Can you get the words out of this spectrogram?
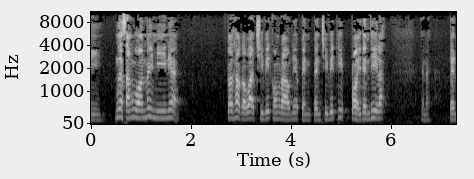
มี เมื่อสังวรไม่มีเนี่ยก็เท่ากับว่าชีวิตของเราเนี่ยเป็นเป็นชีวิตที่ปล่อยเต็มที่แล้ว นะเป็น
